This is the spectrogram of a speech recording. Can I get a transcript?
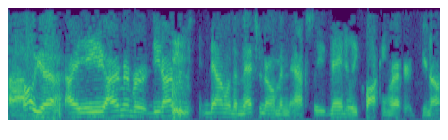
Uh, Oh yeah, I I remember, dude. I remember sitting down with a metronome and actually manually clocking records. You know.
